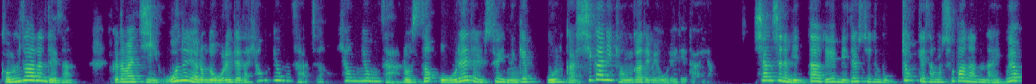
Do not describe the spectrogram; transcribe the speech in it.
검사하는 대상. 그 다음에 지. 오늘 여러분도 오래되다 형용사죠. 형용사로서 오래될 수 있는 게 뭘까? 시간이 경과되면 오래되다예요. 시앙씨는 믿다 뒤에 믿을 수 있는 목적 대상을 수반하는 아이고요.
